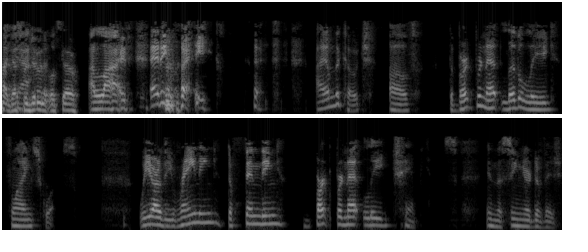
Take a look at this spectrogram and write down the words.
I guess Yeah. we're doing it. Let's go. I lied. Anyway, I am the coach of the Burt Burnett Little League Flying Squirrels. We are the reigning, defending Burt Burnett League champions in the senior division.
